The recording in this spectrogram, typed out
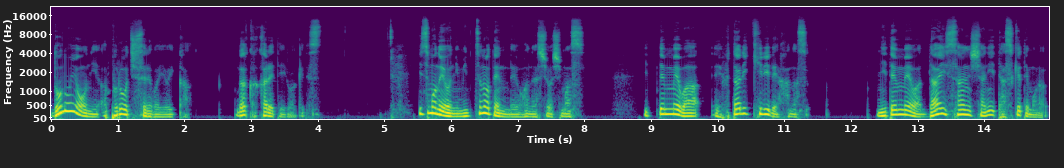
どのようにアプローチすればよいかが書かれているわけです。いつものように3つの点でお話をします。1点目は、えー二人きりで話す。2点目は第三者に助けてもらう。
